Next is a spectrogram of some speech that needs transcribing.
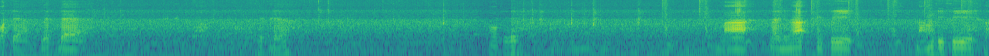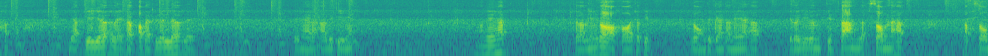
วัดแดนเวดแดเวดแดโอเค มาได้เนื้อฟรีๆหนังฟรีๆแบบเยอะๆเลยแบบเอาแบบเลอะๆเลย เป็นไงล่ะครับวิธีนี้ โอเคครับสำหรับวันนี้ก็ขอจบคลิปลงแต่เพียงเท่านี้นะครับอย่าลืมติดตามรับชมนะครับ รับชม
